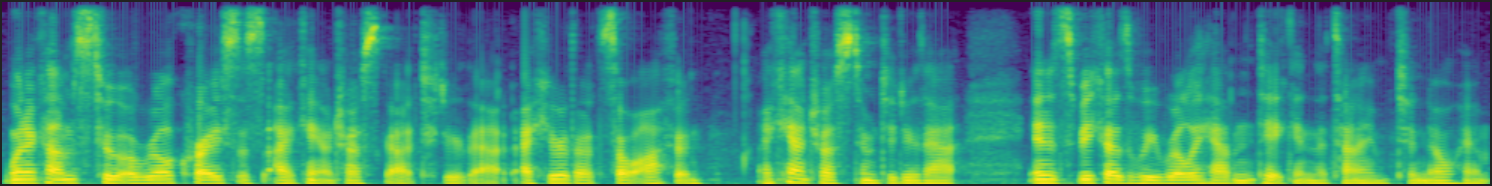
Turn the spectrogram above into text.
When it comes to a real crisis, I can't trust God to do that. I hear that so often. I can't trust him to do that. And it's because we really haven't taken the time to know him.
